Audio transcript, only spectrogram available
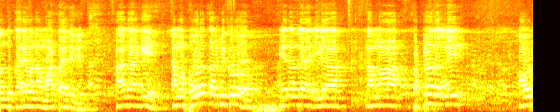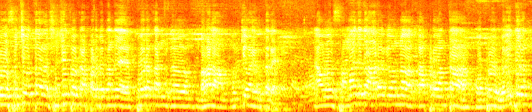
ಒಂದು ಕಾರ್ಯವನ್ನ ಮಾಡ್ತಾ ಇದ್ದೀವಿ. ಹಾಗಾಗಿ ನಮ್ಮ ಪೌರ ಕಾರ್ಮಿಕರು ಏನಂದ್ರೆ ಈಗ ನಮ್ಮ ಪಟ್ಟಣದಲ್ಲಿ ಅವರು ಶುಚಿತ್ವ ಶುಚಿತ್ವ ಕಾಪಾಡಬೇಕಂದ್ರೆ ಪೌರ ಕಾರ್ಮಿಕರು ಬಹಳ ಮುಖ್ಯವಾಗಿರ್ತಾರೆ. ನಾವು ಸಮಾಜದ ಆರೋಗ್ಯವನ್ನು ಕಾಪಾಡುವಂತ ಒಬ್ಬರು ಅಂತ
